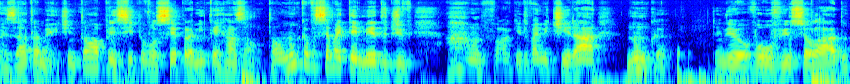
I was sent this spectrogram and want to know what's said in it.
Exatamente. Então, a princípio, você, para mim, tem razão. Então, nunca você vai ter medo de. Ah, mas ele vai me tirar. Nunca. Entendeu? Eu vou ouvir o seu lado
